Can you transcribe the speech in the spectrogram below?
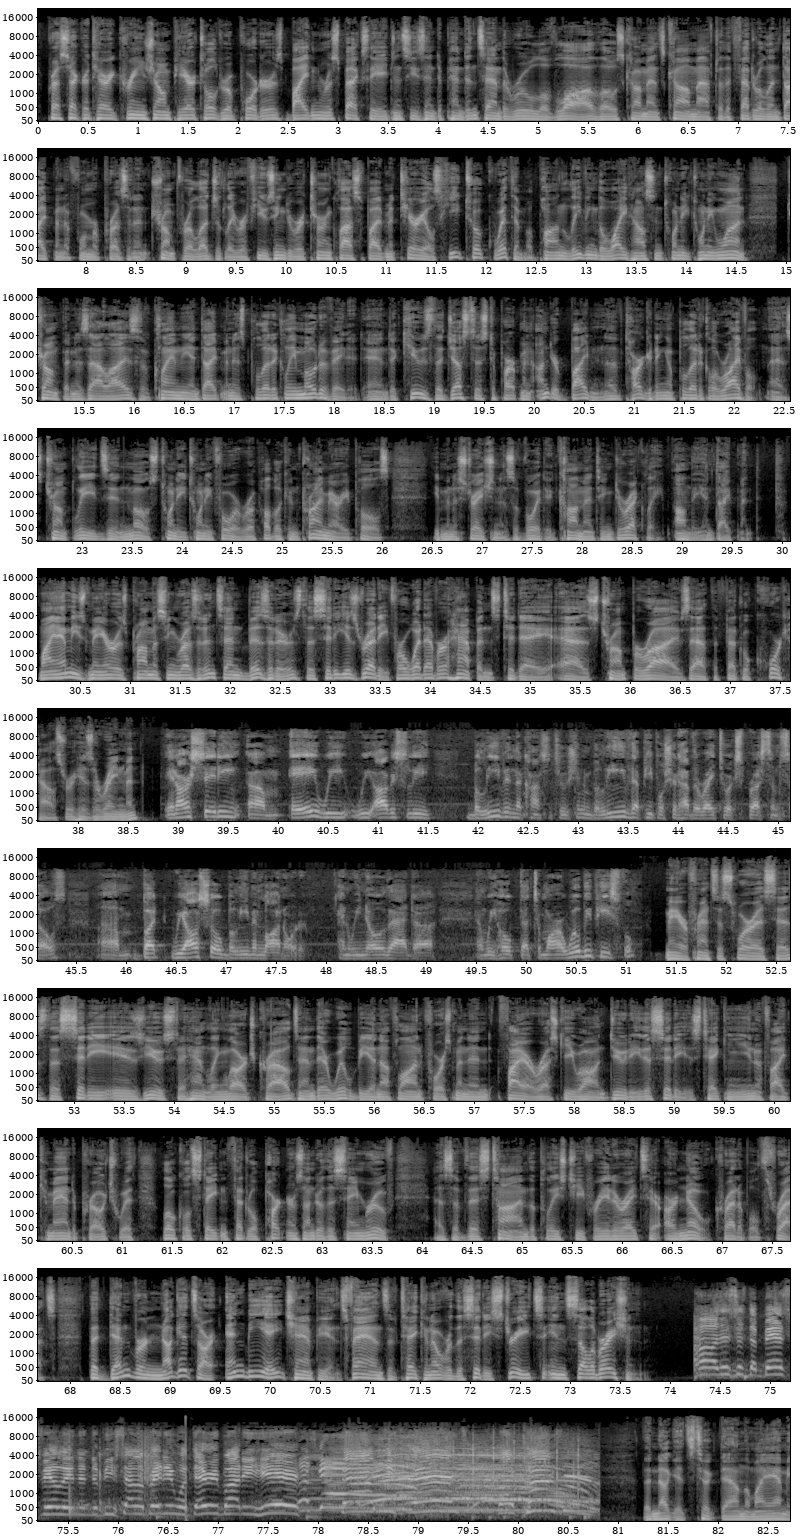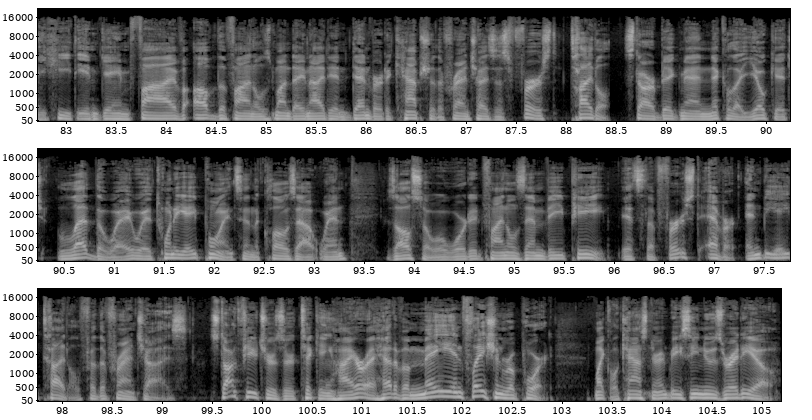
Press Secretary Karine Jean Pierre told reporters Biden respects the agency's independence and the rule of law. Those comments come after the federal indictment of former President Trump for allegedly refusing to return classified materials he took with him upon leaving the White House in 2021. Trump and his allies have claimed the indictment is politically motivated and accused the Justice Department under Biden of targeting a political rival, as Trump leads in most 2024 Republican primary polls. The administration has avoided commenting directly on the indictment. Miami's mayor is promising residents and visitors the city is ready for whatever happens today as Trump arrives at the federal courthouse for his arraignment. In our city, um, A, we, we obviously believe in the Constitution and believe that people should have the right to express themselves, um, but we also believe in law and order. And we know that, uh, and we hope that tomorrow will be peaceful. Mayor Francis Suarez says the city is used to handling large crowds and there will be enough law enforcement and fire rescue on duty. The city is taking a unified command approach with local, state, and federal partners under the same roof. As of this time, the police chief reiterates there are no credible threats. The Denver Nuggets are NBA champions. Fans have taken over the city streets in celebration. Oh, this is the best feeling, and to be celebrating with everybody here. Let's go! Family, friends, my cousins. The Nuggets took down the Miami Heat in Game 5 of the finals Monday night in Denver to capture the franchise's first title. Star big man Nikola Jokic led the way with 28 points in the closeout win. He was also awarded finals MVP. It's the first ever NBA title for the franchise. Stock futures are ticking higher ahead of a May inflation report. Michael Kastner, NBC News Radio.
